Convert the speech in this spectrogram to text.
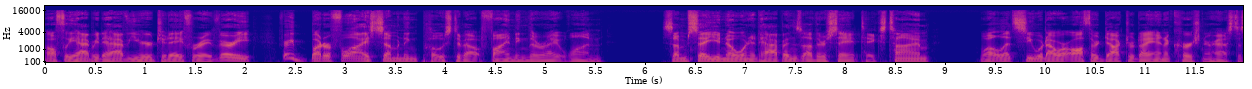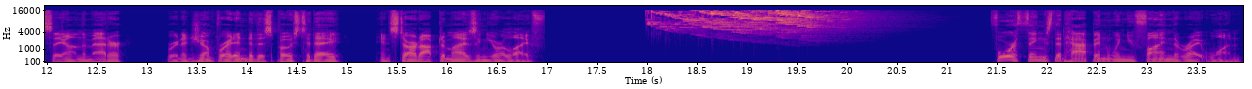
Awfully happy to have you here today for a very very butterfly summoning post about finding the right one. Some say you know when it happens, others say it takes time. Well, let's see what our author, Dr. Diana Kirschner, has to say on the matter. We're going to jump right into this post today and start optimizing your life. Four Things That Happen When You Find the Right One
